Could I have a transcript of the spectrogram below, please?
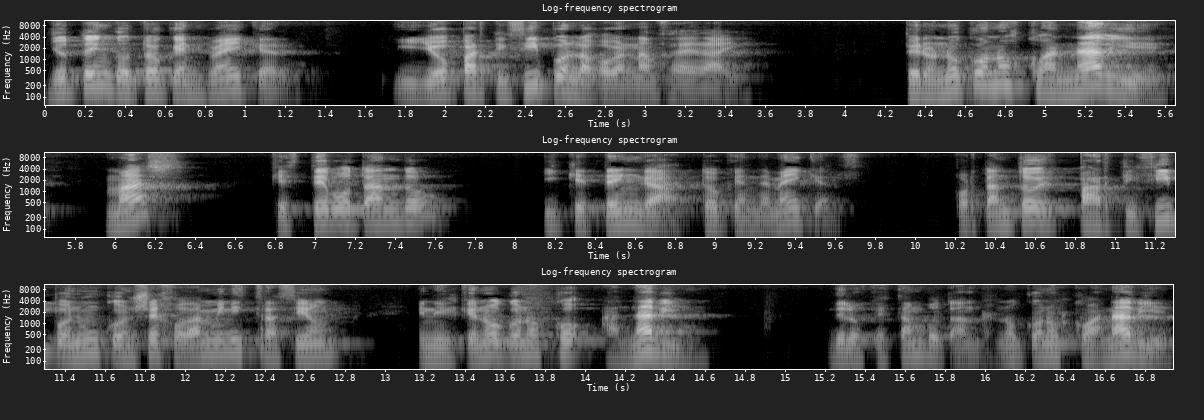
Yo tengo Tokens Maker y yo participo en la gobernanza de DAI, pero no conozco a nadie más que esté votando y que tenga token de makers. Por tanto, participo en un consejo de administración en el que no conozco a nadie de los que están votando, no conozco a nadie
